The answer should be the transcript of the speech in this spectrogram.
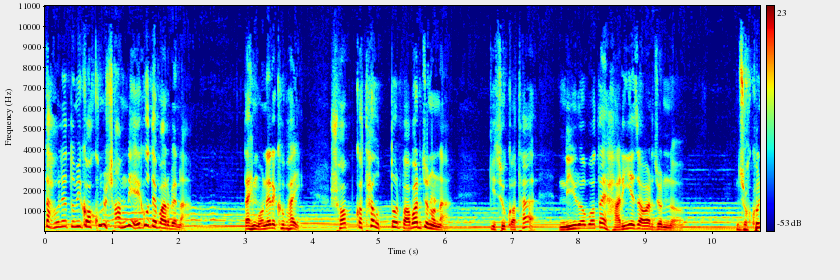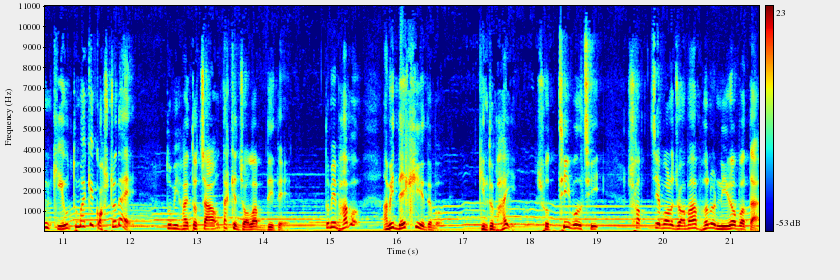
তাহলে তুমি কখনো সামনে এগোতে পারবে না। তাই মনে রেখো ভাই, সব কথা উত্তর পাবার জন্য না। কিছু কথা নীরবতায় হারিয়ে যাওয়ার জন্য। যখন কেউ তোমাকে কষ্ট দেয়, তুমি হয়তো চাও তাকে জবাব দিতে। তুমি ভাবো, আমি দেখিয়ে দেব। কিন্তু ভাই, সত্যিই বলছি, সবচেয়ে বড় জবাব হলো নীরবতা।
